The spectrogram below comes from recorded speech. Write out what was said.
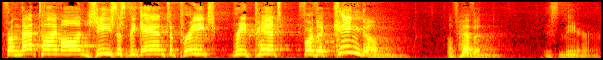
From that time on, Jesus began to preach, Repent, for the kingdom of heaven is near.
